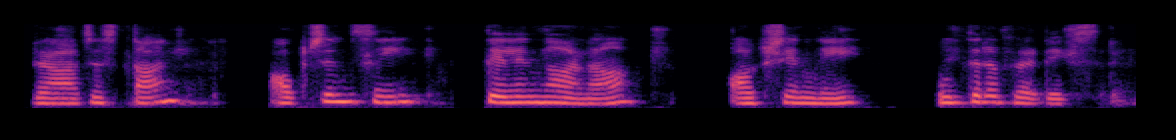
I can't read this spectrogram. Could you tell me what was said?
Rajasthan. Option C Telangana. Option A உத்தரப்பிரதேசம்.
